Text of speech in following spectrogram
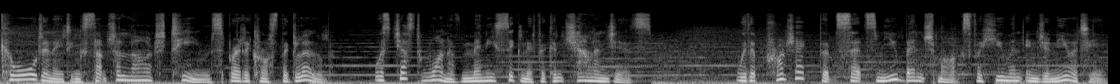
Coordinating such a large team spread across the globe was just one of many significant challenges. With a project that sets new benchmarks for human ingenuity,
